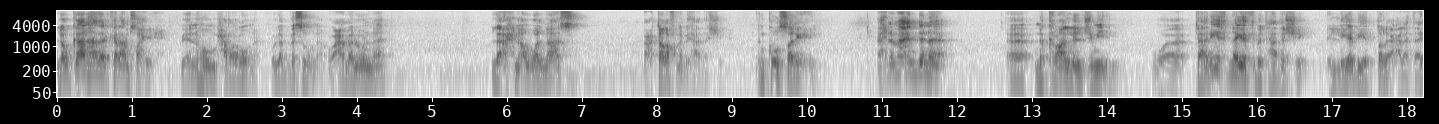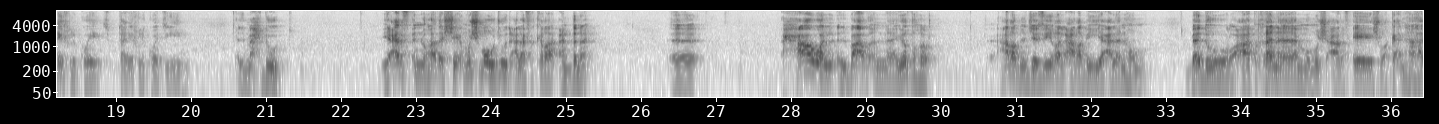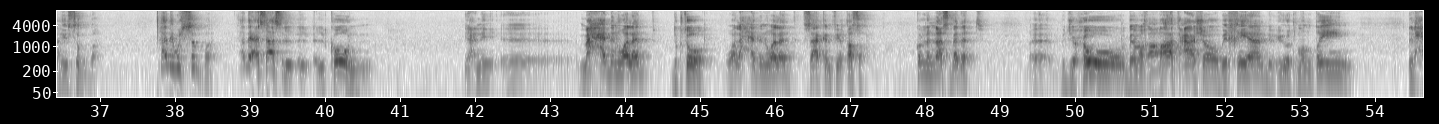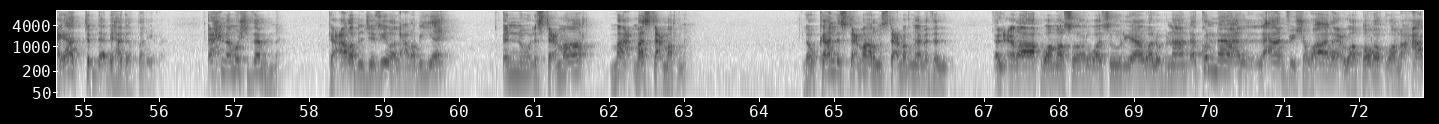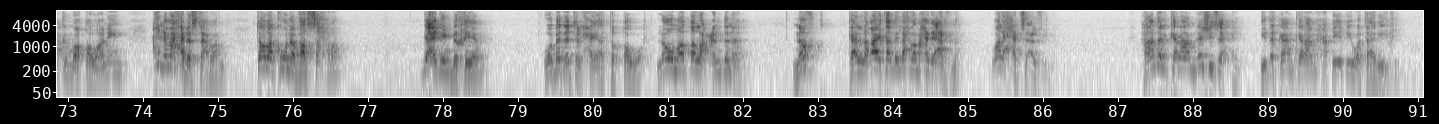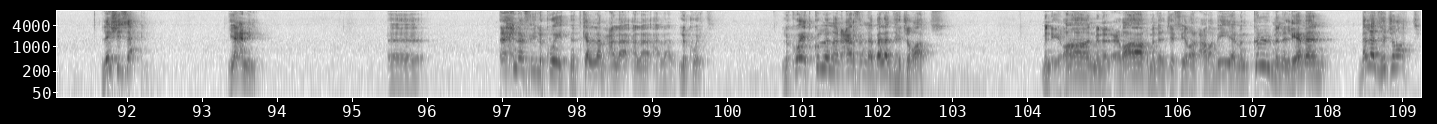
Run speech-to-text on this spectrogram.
لو كان هذا الكلام صحيح بأنهم حررونا ولبسونا وعملوا لنا لا إحنا أول ناس اعترفنا بهذا الشيء. نكون صريحين. إحنا ما عندنا آه، نكران للجميل وتاريخنا يثبت هذا الشيء. اللي يبي يطلع على تاريخ الكويت وتاريخ الكويتيين المحدود يعرف إنه هذا الشيء مش موجود على فكرة عندنا. آه، حاول البعض انه يظهر عرب الجزيرة العربية على أنهم بدو رعاة غنم ومش عارف إيش وكأنها هذه سبة. هذه مش سبة هذا ال- الكون. يعني آه، ما حد انولد دكتور ولا حد انولد ساكن في قصر. كل الناس بدت آه، بجحور بمغارات عاشوا بخيم ببيوت من طين الحياة تبدأ بهذه الطريقة. إحنا مش ذنبنا. كعرب الجزيرة العربية إنه الاستعمار ما ما استعمرنا. لو كان الاستعمار مستعمرنا مثل العراق ومصر وسوريا ولبنان كنا الآن في شوارع وطرق ومحاكم وقوانين إحنا ما حدا استعمرنا. تركونا بهالصحراء قاعدين بخيم وبدأت الحياة تتطور. لو ما طلع عندنا نفط كان لغاية هذه اللحظة ما حد يعرفنا ولا حد سأل فينا. هذا الكلام ليش يزعل؟ إذا كان كلام حقيقي وتاريخي. ليش يزعل؟ يعني آه إحنا في الكويت نتكلم على على على الكويت. الكويت كلنا نعرف إنه بلد هجرات. من إيران من العراق من الجزيرة العربية من كل من اليمن بلد هجرات.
